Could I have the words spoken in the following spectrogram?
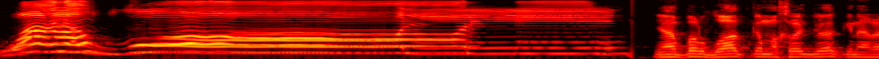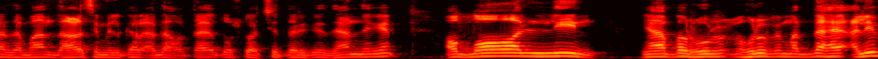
ولا الضالين. یہاں پر ضاد کا مخرج جو ہے کنارہ زبان داڑ سے مل کر ادا ہوتا ہے تو اس کو اچھے طریقے سے دھیان دیں گے۔ اور ضالین یہاں پر حر- حروف مدہ ہے الف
